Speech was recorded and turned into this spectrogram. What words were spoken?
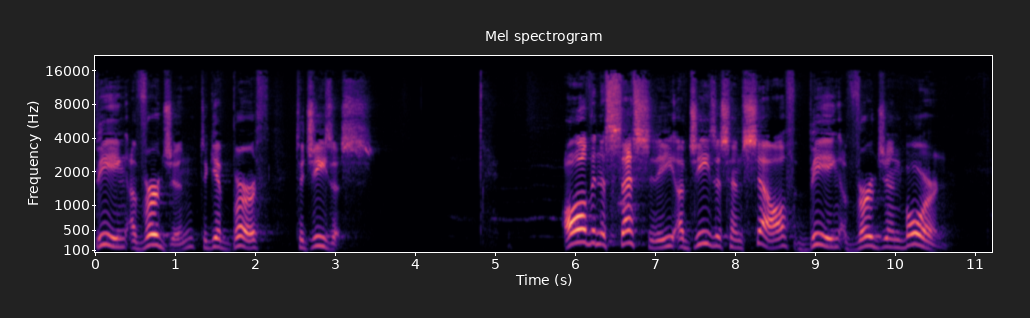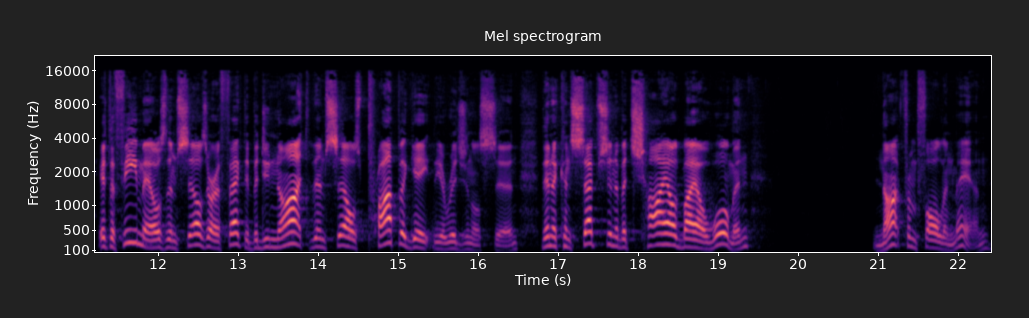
being a virgin to give birth to Jesus all the necessity of Jesus himself being virgin born. If the females themselves are affected but do not themselves propagate the original sin, then a conception of a child by a woman, not from fallen man,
